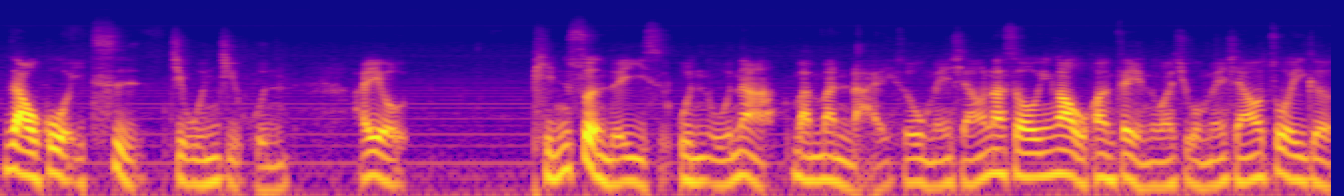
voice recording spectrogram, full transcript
绕过一次，几文几文，还有平顺的意思，文文啊，慢慢来。所以我们想要那时候因为武汉肺炎的关系，我们想要做一个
